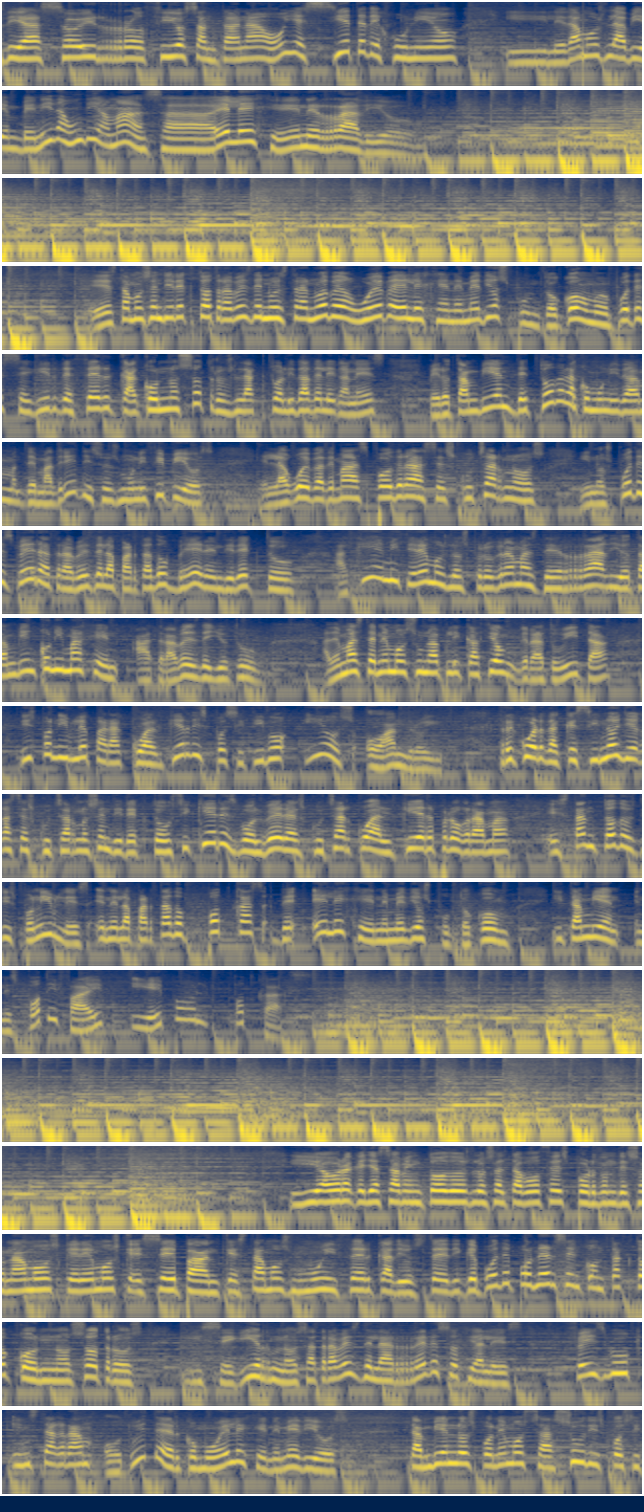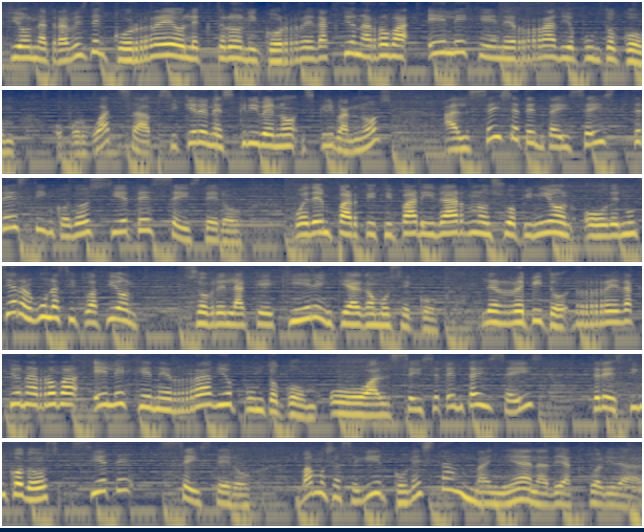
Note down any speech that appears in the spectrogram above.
Buenos días, soy Rocío Santana. Hoy es 7 de junio y le damos la bienvenida un día más a LGN Radio. Estamos en directo a través de nuestra nueva web lgnmedios.com. Puedes seguir de cerca con nosotros la actualidad de Leganés, pero también de toda la comunidad de Madrid y sus municipios. En la web además podrás escucharnos y nos puedes ver a través del apartado Ver en directo. Aquí emitiremos los programas de radio también con imagen a través de YouTube. Además tenemos una aplicación gratuita disponible para cualquier dispositivo iOS o Android. Recuerda que si no llegas a escucharnos en directo o si quieres volver a escuchar cualquier programa, están todos disponibles en el apartado podcast de lgnmedios.com y también en Spotify y Apple Podcasts. Y ahora que ya saben todos los altavoces por donde sonamos, queremos que sepan que estamos muy cerca de usted y que puede ponerse en contacto con nosotros y seguirnos a través de las redes sociales, Facebook, Instagram o Twitter como LGN Medios. También nos ponemos a su disposición a través del correo electrónico redacción o por WhatsApp. Si quieren escríbenos, escríbanos al 676 352 760 pueden participar y darnos su opinión o denunciar alguna situación sobre la que quieren que hagamos eco. Les repito, redacción o al 676 352 760. Vamos a seguir con esta mañana de actualidad.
